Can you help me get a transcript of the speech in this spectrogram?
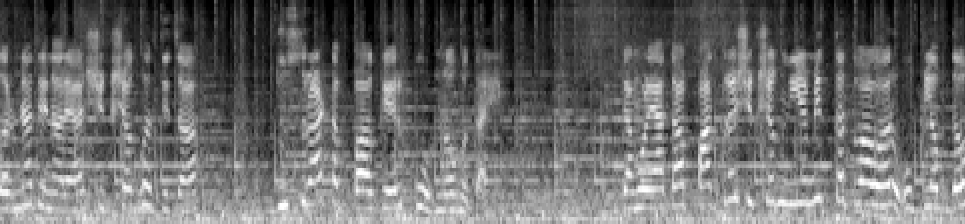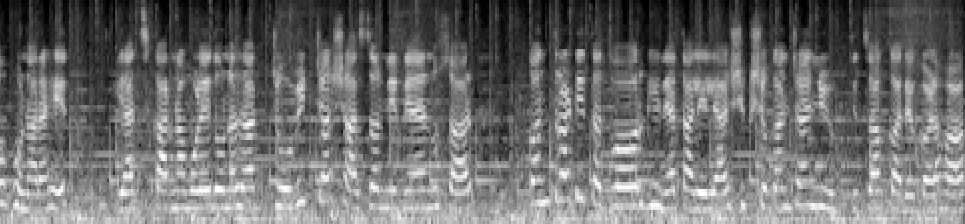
करण्यात येणाऱ्या शिक्षक भरतीचा दुसरा टप्पा अखेर पूर्ण होत आहे. त्यामुळे आता पात्र शिक्षक नियमित तत्वावर उपलब्ध होणार आहेत. याच कारणामुळे दोन हजार चोवीसच्या शासन निर्णयानुसार कंत्राटी तत्वावर घेण्यात आलेल्या शिक्षकांच्या नियुक्तीचा कार्यकाळ हा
